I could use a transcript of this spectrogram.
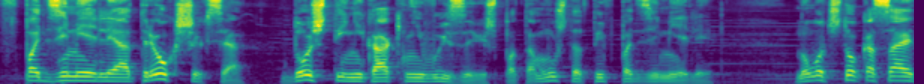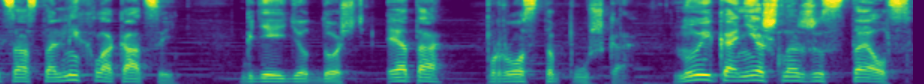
в подземелье отрекшихся дождь ты никак не вызовешь, потому что ты в подземелье. Но вот что касается остальных локаций, где идет дождь, это просто пушка. Ну и, конечно же, стелс.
